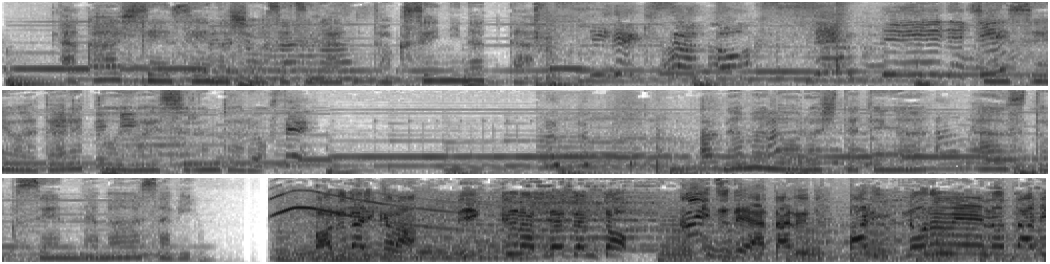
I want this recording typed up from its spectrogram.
高橋先生の小説が特選になった。秀樹さん独先生は誰とお祝いするんだろう。生のおろしたてがハウス特選生わさび。マルダイからビッグなプレゼント。クイズで当たるパリノルウェーの旅。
